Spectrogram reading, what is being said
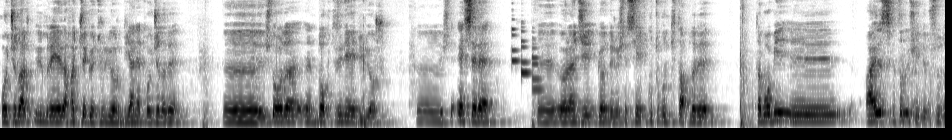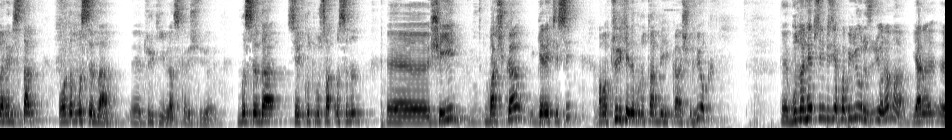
Hocalar Ümre'ye ve hacca götürülüyor. Diyanet hocaları. Ee, işte orada e, doktrine ediliyor. Ee, işte Eser'e e, öğrenci gönderiyor. İşte Seyit Kutup'un kitapları. Tabi o bir e, ayrı sıkıntılı bir şeydir. Suudi Arabistan orada Mısır'la e, Türkiye'yi biraz karıştırıyor. Mısır'da Seyit Kutup'u satmasının e, şeyi başka gerekçesi ama Türkiye'de bunun tam bir karşılığı yok. E, bunların hepsini biz yapabiliyoruz diyor ama yani e,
